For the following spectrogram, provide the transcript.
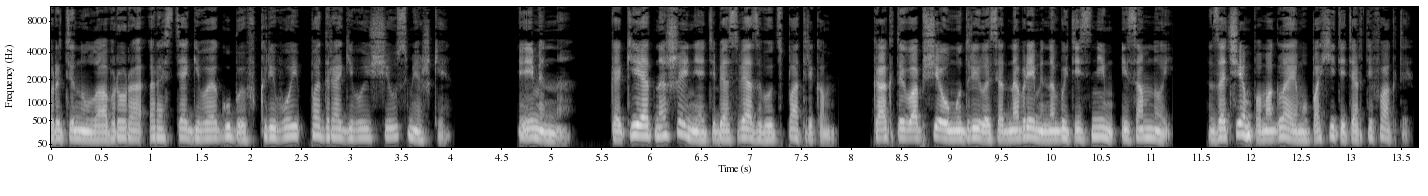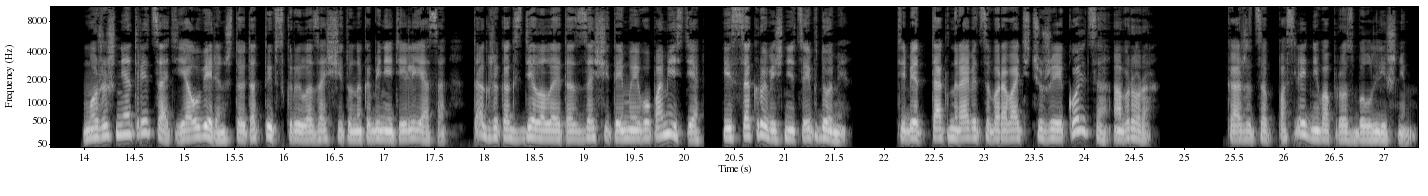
Протянула Аврора, растягивая губы в кривой, подрагивающей усмешке. «Именно. Какие отношения тебя связывают с Патриком? Как ты вообще умудрилась одновременно быть и с ним, и со мной? Зачем помогла ему похитить артефакты? Можешь не отрицать, я уверен, что это ты вскрыла защиту на кабинете Ильяса, так же, как сделала это с защитой моего поместья и с сокровищницей в доме. Тебе так нравится воровать чужие кольца, Аврора?» Кажется, последний вопрос был лишним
